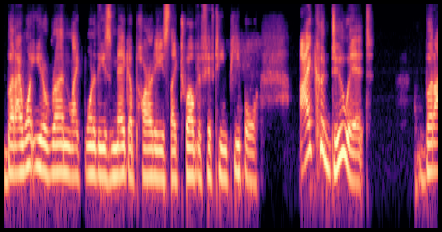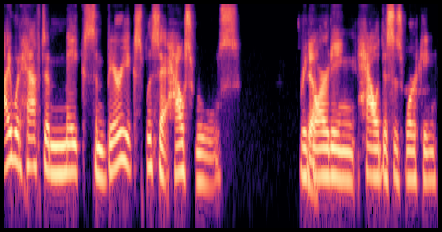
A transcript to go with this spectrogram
but I want you to run like one of these mega parties, like twelve to fifteen people," I could do it, but I would have to make some very explicit house rules regarding yeah. how this is working,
